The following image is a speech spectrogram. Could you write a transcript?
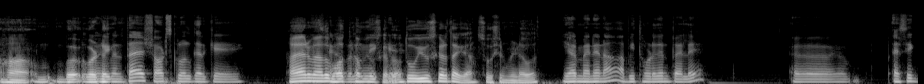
हाँ बट मिलता है शॉर्ट स्क्रॉल करके। हाँ यार मैं तो बहुत कम यूज़ करता हूँ। तू यूज़ करता है क्या सोशल मीडिया बहुत? यार मैंने ना अभी थोड़े दिन पहले ऐसे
